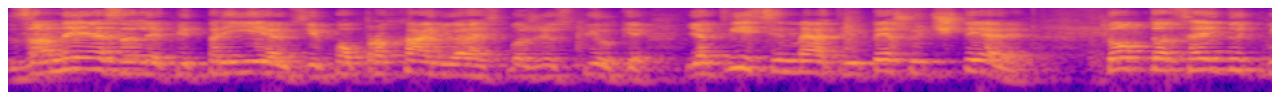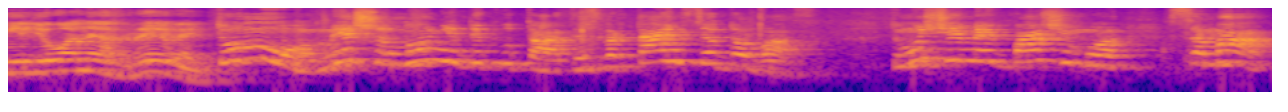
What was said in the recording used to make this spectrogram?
занизили підприємці по проханню райспоживспілки. Як 8 метрів пишуть 4. Тобто це йдуть мільйони гривень. Тому ми, шановні депутати, звертаємося до вас. Тому що ми бачимо, сама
